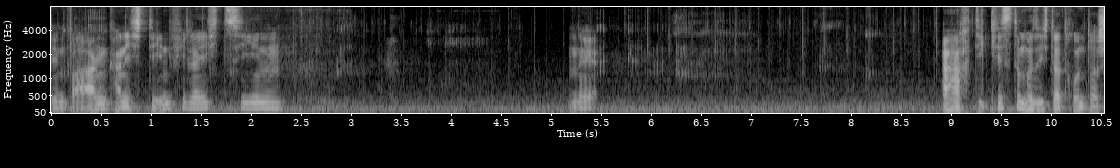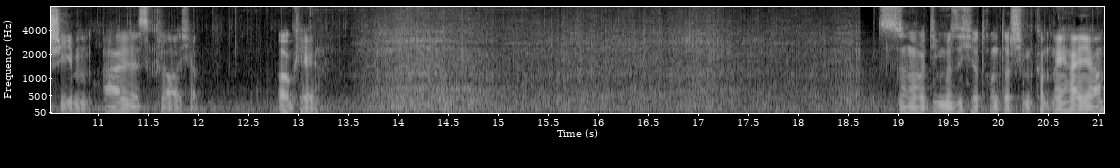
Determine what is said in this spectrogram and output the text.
Den Wagen, kann ich den vielleicht ziehen? Nee. Ach, die Kiste muss ich da drunter schieben. Alles klar, ich hab... Okay. So, die muss ich hier drunter schieben. Kommt mal her, ja.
